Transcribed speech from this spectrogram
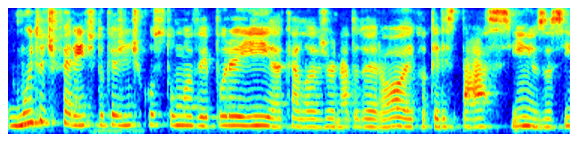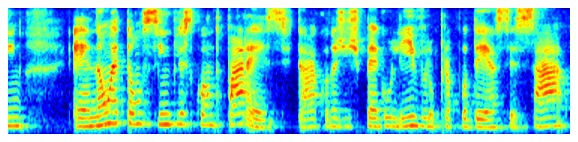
muito diferente do que a gente costuma ver por aí, aquela jornada do herói, com aqueles passinhos, assim, é, não é tão simples quanto parece, tá? Quando a gente pega o livro para poder acessar,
